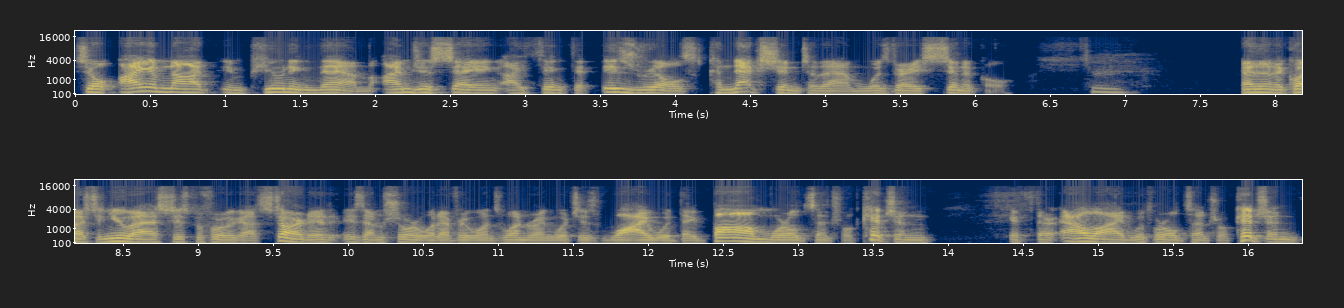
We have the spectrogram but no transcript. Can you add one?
So I am not impugning them. I'm just saying I think that Israel's connection to them was very cynical. Hmm. And then the question you asked just before we got started is I'm sure what everyone's wondering, which is why would they bomb World Central Kitchen? If they're allied with World Central Kitchen.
